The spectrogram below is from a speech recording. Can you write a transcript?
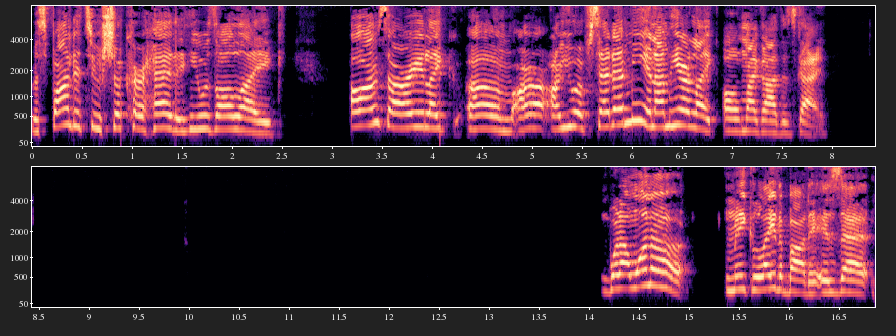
responded to shook her head and he was all like, Oh, I'm sorry, like, um, are are you upset at me? And I'm here like, oh my god, this guy. What I want to make light about it is that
